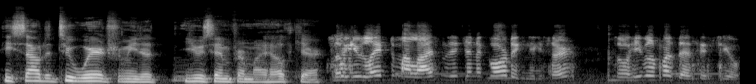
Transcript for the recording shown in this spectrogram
he sounded too weird for me to use him for my health care. So you let my license agent accordingly, sir. So he will further assist you.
